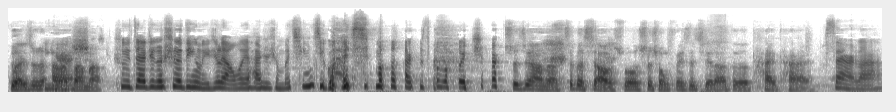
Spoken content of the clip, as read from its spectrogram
对，就是阿拉巴马。所以在这个设定里，这两位还是什么亲戚关系吗？还是怎么回事？是这样的，这个小说是从菲斯杰拉德太太塞尔达，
